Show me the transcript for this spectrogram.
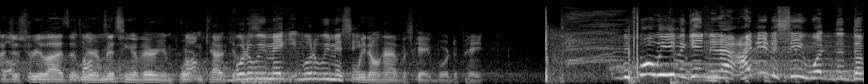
I just realized that we are missing a very important calculus. What are we making? What are we missing? We don't have a skateboard to paint. Before we even get into that, I need to see what the, the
